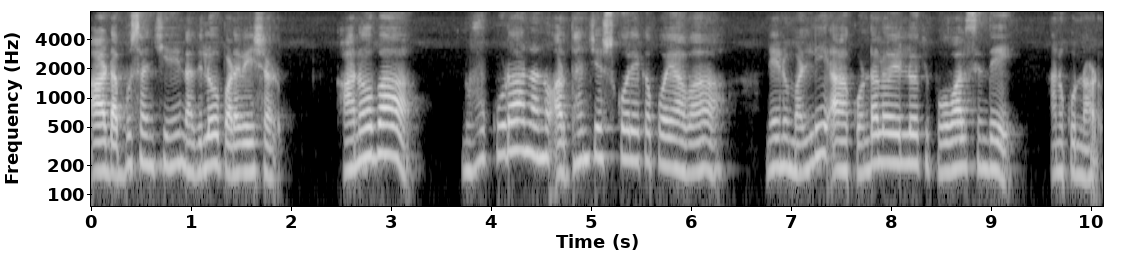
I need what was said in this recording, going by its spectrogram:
ఆ డబ్బు సంచిని నదిలో పడవేశాడు. కానోబా నువ్వు కూడా నన్ను అర్థం చేసుకోలేకపోయావా? నేను మళ్ళీ ఆ కొండలోయల్లోకి పోవాల్సిందే అనుకున్నాడు.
